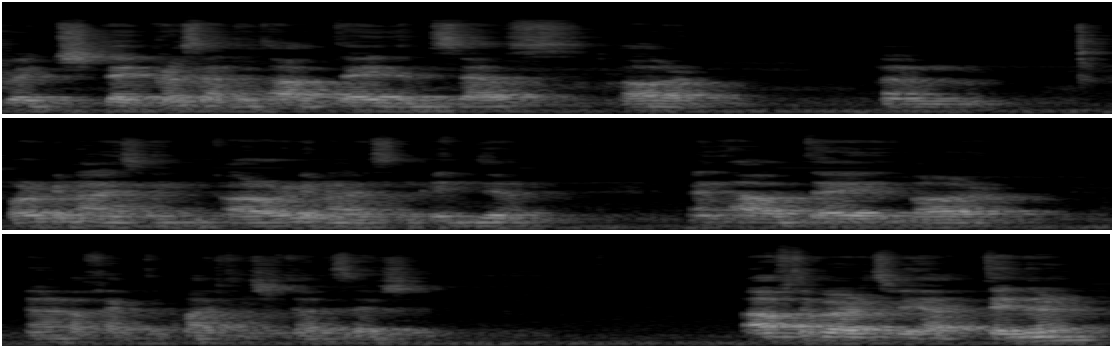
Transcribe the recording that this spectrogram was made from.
which they presented how they themselves are um, organizing, are organized in India and how they are uh, affected by digitalization. Afterwards, we had dinner,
